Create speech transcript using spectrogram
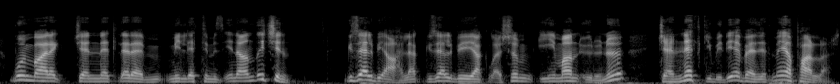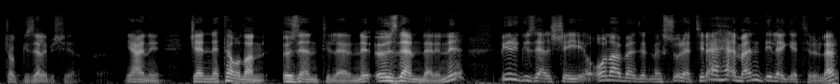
Bu mübarek cennetlere milletimiz inandığı için güzel bir ahlak, güzel bir yaklaşım, iman ürünü cennet gibi diye benzetme yaparlar. Çok güzel bir şey. Yani cennete olan özentilerini, özlemlerini bir güzel şeyi ona benzetmek suretiyle hemen dile getirirler.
